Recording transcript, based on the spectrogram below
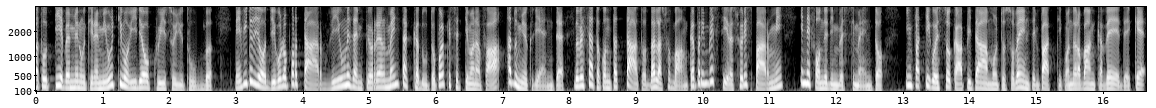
a tutti e benvenuti nel mio ultimo video qui su YouTube. Nel video di oggi volevo portarvi un esempio realmente accaduto qualche settimana fa ad un mio cliente, dove è stato contattato dalla sua banca per investire i suoi risparmi in dei fondi di investimento. Infatti questo capita molto sovente, infatti quando la banca vede che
